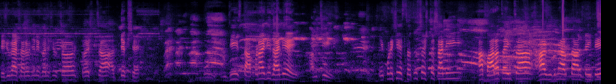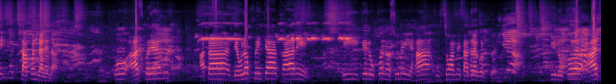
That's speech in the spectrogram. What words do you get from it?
तेजुगाव सार्वजनिक गणेशोत्सव ट्रस्टचा अध्यक्ष आहे. जी स्थापना जी झाली आहे आमची एकोणीसशे सदुसष्ट साली हा बाराताईचा हा विघ्नार्थ आमच्या इथे स्थापन झालेला. तो आजपर्यंत आता डेव्हलपमेंटच्या काळाने की इथे लोक नसूनही हा उत्सव आम्ही साजरा करतो आहे की लोक आज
